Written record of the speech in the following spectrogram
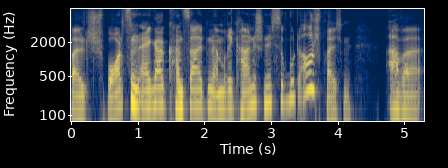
weil Schwarzenegger kannst du halt in Amerikanisch nicht so gut aussprechen. Aber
